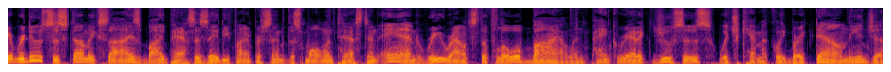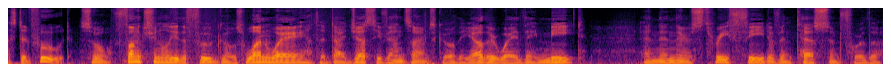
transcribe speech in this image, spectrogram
It reduces stomach size, bypasses 85% of the small intestine, and reroutes the flow of bile and pancreatic juices, which chemically break down the ingested food. So, functionally, the food goes one way, the digestive enzymes go the other way, they meet, and then there's three feet of intestine for the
